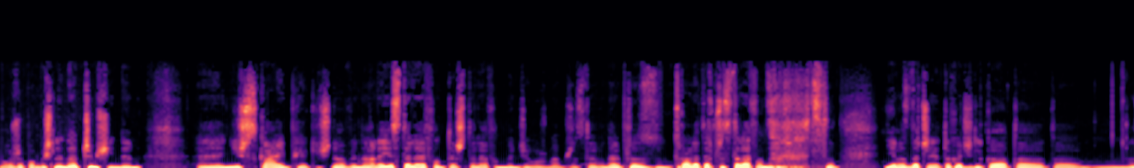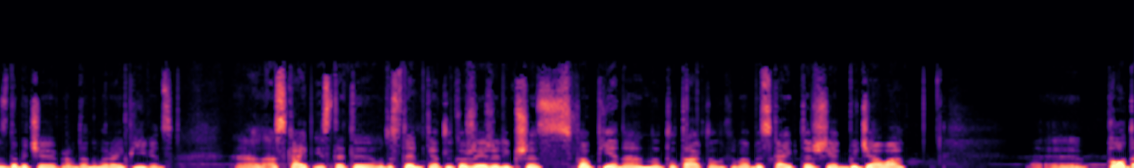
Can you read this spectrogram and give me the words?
może pomyślę nad czymś innym e, niż Skype jakiś nowy, no ale jest telefon, też telefon będzie można przez telefon, ale przez, trole też przez telefon, to nie ma znaczenia. To chodzi tylko o to, to zdobycie, prawda, numeru IP, więc a, Skype niestety udostępnia, tylko że jeżeli przez VPN-a, no to tak, to chyba by Skype też jakby działa e, pod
